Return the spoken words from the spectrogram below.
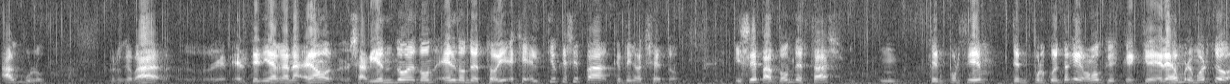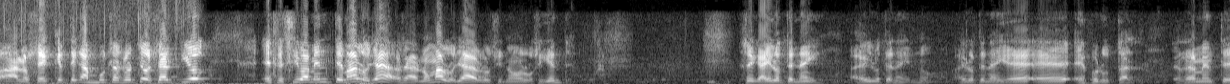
ángulo. Pero que va, él tenía ganas, sabiendo dónde, él dónde estoy. Es que el tío que sepa que tenga cheto y sepa dónde estás, mm, ten por cien, ten por cuenta que vamos, que, eres hombre muerto, a no ser que tengas mucha suerte, o sea, el tío excesivamente malo ya, o sea, no malo ya, sino lo siguiente. O que ahí lo tenéis, ahí lo tenéis, ¿no? Ahí lo tenéis, es brutal realmente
